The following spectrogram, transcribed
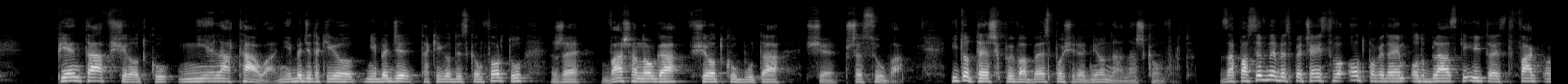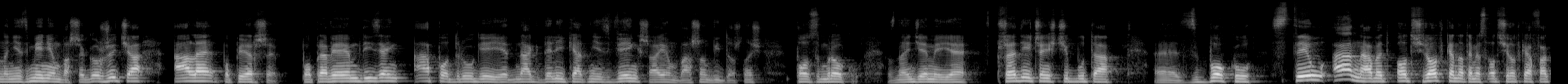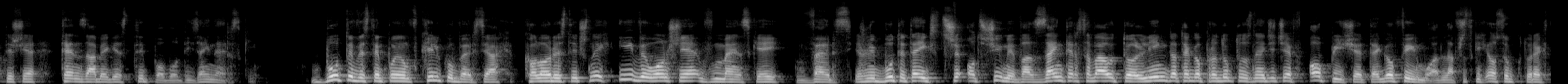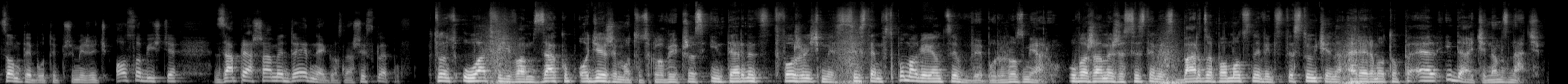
pięta w środku nie latała. Nie będzie takiego, nie będzie takiego dyskomfortu, że wasza noga w środku buta się przesuwa. I to też wpływa bezpośrednio na nasz komfort. Za pasywne bezpieczeństwo odpowiadają odblaski i to jest fakt, one nie zmienią waszego życia, ale po pierwsze poprawiają design, a po drugie jednak delikatnie zwiększają waszą widoczność po zmroku. Znajdziemy je przedniej części buta, e, z boku, z tyłu, a nawet od środka, natomiast od środka faktycznie ten zabieg jest typowo designerski. Buty występują w kilku wersjach kolorystycznych i wyłącznie w męskiej wersji. Jeżeli buty TX3 od Shimy Was zainteresowały, to link do tego produktu znajdziecie w opisie tego filmu. A dla wszystkich osób, które chcą te buty przymierzyć osobiście, zapraszamy do jednego z naszych sklepów. Chcąc ułatwić Wam zakup odzieży motocyklowej przez internet, stworzyliśmy system wspomagający wybór rozmiaru. Uważamy, że system jest bardzo pomocny, więc testujcie na rrmoto.pl i dajcie nam znać.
